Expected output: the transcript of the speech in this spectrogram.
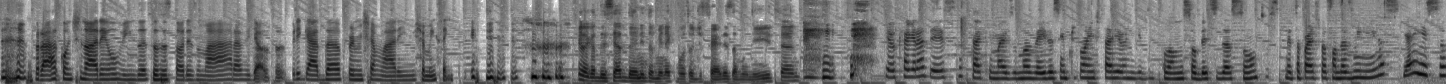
pra continuarem ouvindo essas histórias maravilhosas. Obrigada por me chamarem, me chamem sempre. Quero agradecer a Dani também, né, que voltou de férias, a bonita. Eu que agradeço estar aqui mais uma vez. É sempre bom a gente estar reunido falando sobre esses assuntos, nessa participação das meninas. E é isso.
